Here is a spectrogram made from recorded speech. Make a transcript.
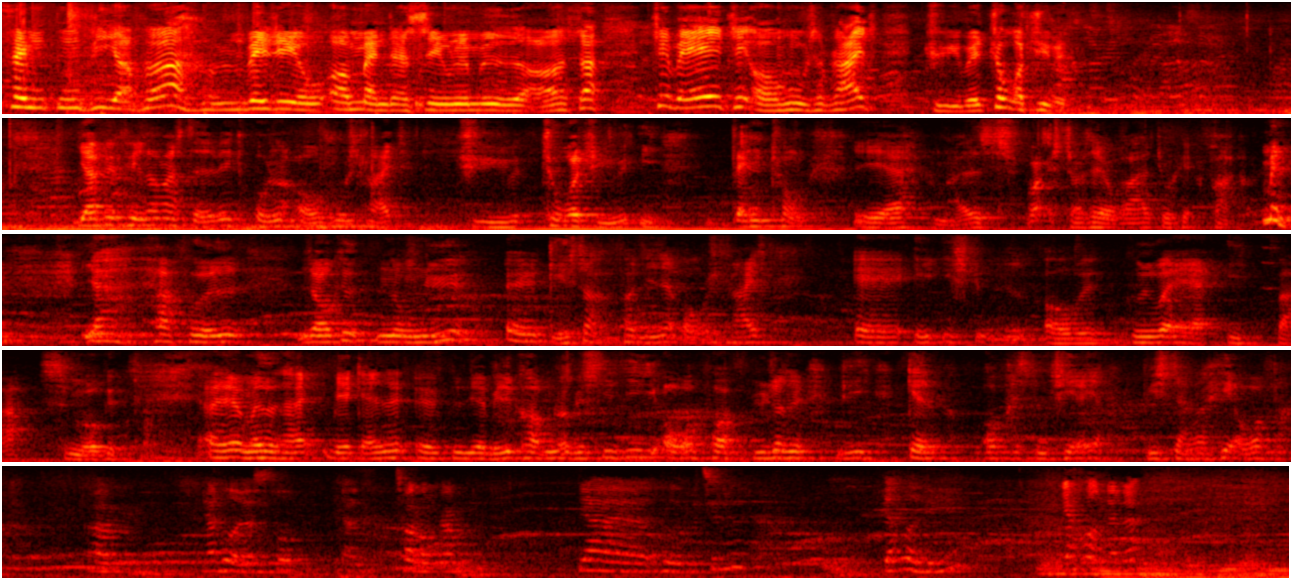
15.44 video om mandagsevne møder, og så tilbage til Aarhus Pride 2022. Jeg befinder mig stadigvæk under Aarhus Pride 2022 i Vandtårn. Det er meget spøjst at lave radio herfra. Men jeg har fået lukket nogle nye øh, gæster for dette års Pride øh, i studiet, og øh, gud, hvor er I bare smukke. Og dermed vil jeg gerne øh, byde jer velkommen, og vil sige lige over på lytterne lige gad og præsentere jer. Vi starter herovre fra. Um, øhm, jeg hedder Astrid. Jeg er 12 år gammel. Jeg hedder Mathilde. Jeg hedder Lille. Jeg hedder Nana.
